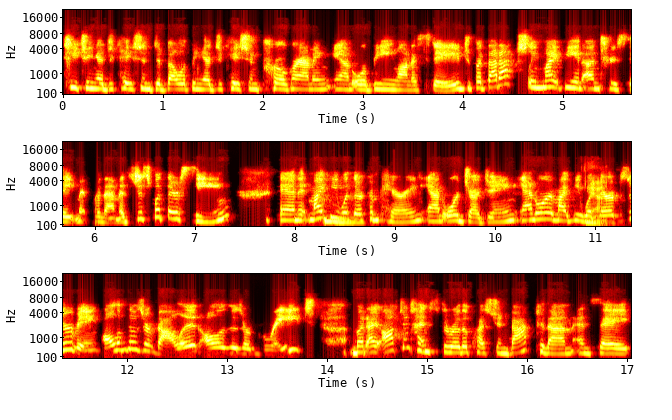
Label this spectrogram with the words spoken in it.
teaching education, developing education, programming, and or being on a stage. But that actually might be an untrue statement for them. It's just what they're seeing. And it might be mm-hmm. what they're comparing and or judging, and or it might be what yeah. they're observing. All of those are valid. All of those are great. But I oftentimes throw the question back to them and say,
